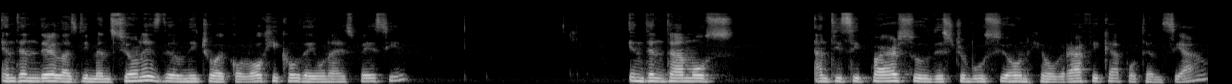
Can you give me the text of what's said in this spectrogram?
entender las dimensiones del nicho ecológico de una especie. Intentamos anticipar su distribución geográfica potencial.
